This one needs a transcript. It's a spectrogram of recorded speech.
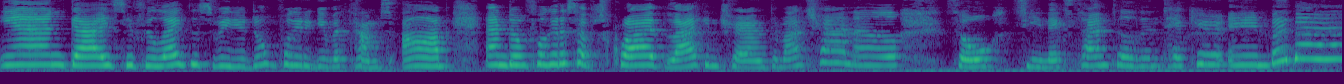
And guys, if you like this video, don't forget to give a thumbs up. And don't forget to subscribe, like, and share to my channel. So, see you next time. Till then, take care and bye-bye.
